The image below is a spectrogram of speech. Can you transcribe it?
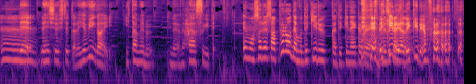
うん。で練習してたら指が痛めるんだよね。早すぎて。え、もうそれさ、プロでもできるかできないかぐらい。できるよでる。きるよプロだったら。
